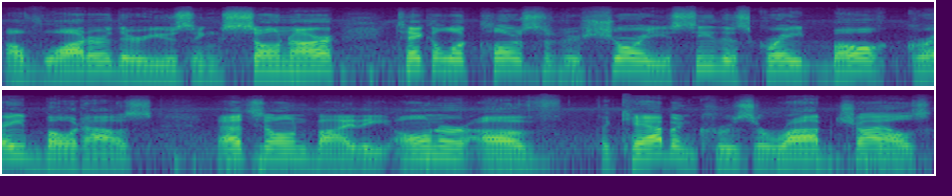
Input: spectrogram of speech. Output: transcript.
of water. They're using sonar. Take a look closer to shore. You see this great boat, gray boathouse. That's owned by the owner of the cabin cruiser, Rob Childs.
